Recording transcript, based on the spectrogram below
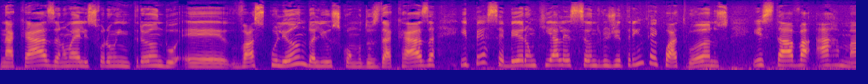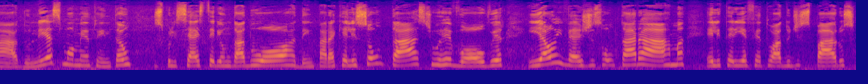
na casa, não é, eles foram entrando, é, vasculhando ali os cômodos da casa e perceberam que Alessandro, de 34 anos, estava armado. Nesse momento, então, os policiais teriam dado ordem para que ele soltasse o revólver e, ao invés de soltar a arma, ele teria efetuado disparos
